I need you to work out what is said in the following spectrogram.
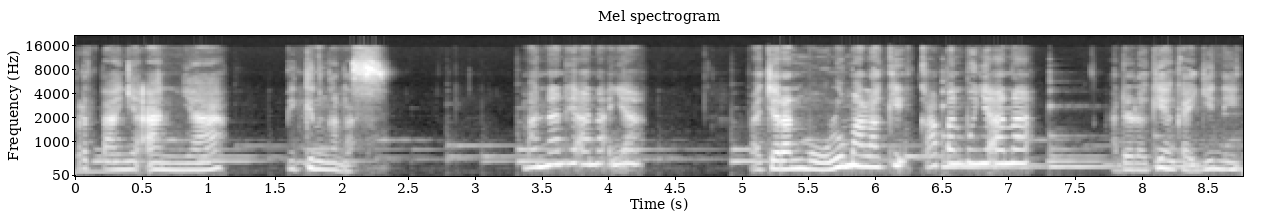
pertanyaannya bikin ngenes. Mana nih anaknya? Pacaran mulu malah ki, kapan punya anak? Ada lagi yang kayak gini.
